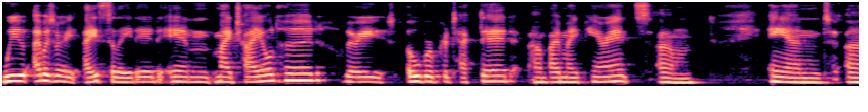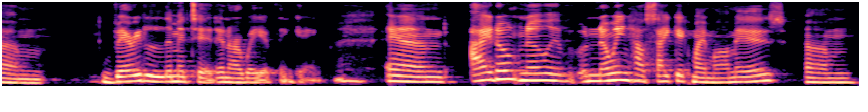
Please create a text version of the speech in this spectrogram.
We, I was very isolated in my childhood, very overprotected um, by my parents, um, and um, very limited in our way of thinking. And I don't know if, knowing how psychic my mom is, um,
